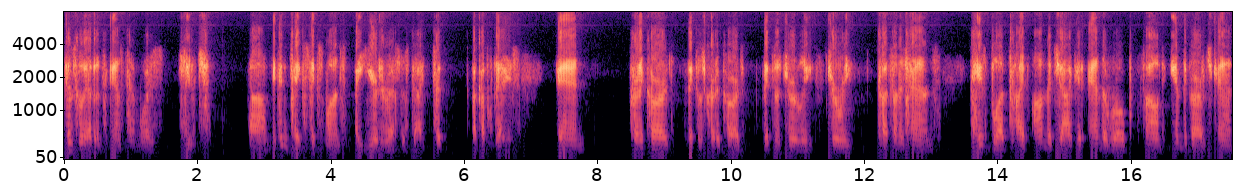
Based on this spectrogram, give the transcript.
physical evidence against him was huge. Um, it didn't take six months, a year to arrest this guy. It took a couple days, and credit card, victim's credit card, victim's jewelry, jewelry, cuts on his hands, his blood type on the jacket and the rope found in the garbage can,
